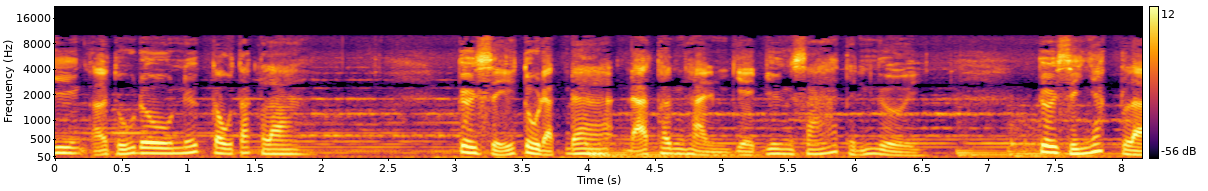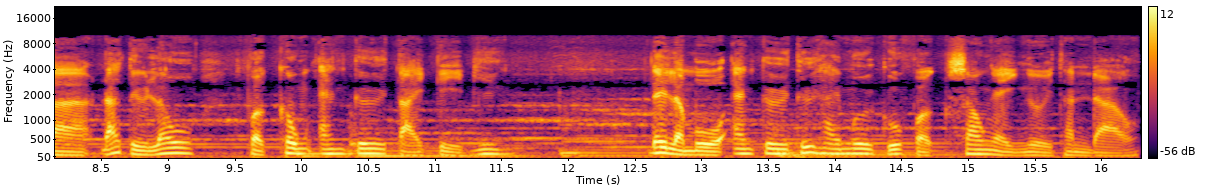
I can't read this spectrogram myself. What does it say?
viên ở thủ đô nước câu tắc la cư sĩ tu đạt đa đã thân hành về dương xá thỉnh người cư sĩ nhắc là đã từ lâu phật không an cư tại kỳ viên đây là mùa an cư thứ 20 của Phật sau ngày người thành đạo.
